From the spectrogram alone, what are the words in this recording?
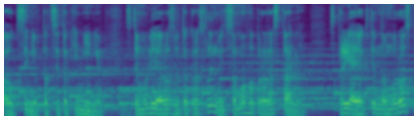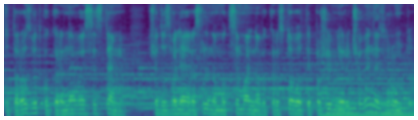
ауксинів та цитокінінів стимулює розвиток рослин від самого проростання, сприяє активному росту та розвитку кореневої системи, що дозволяє рослинам максимально використовувати поживні речовини з ґрунту,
